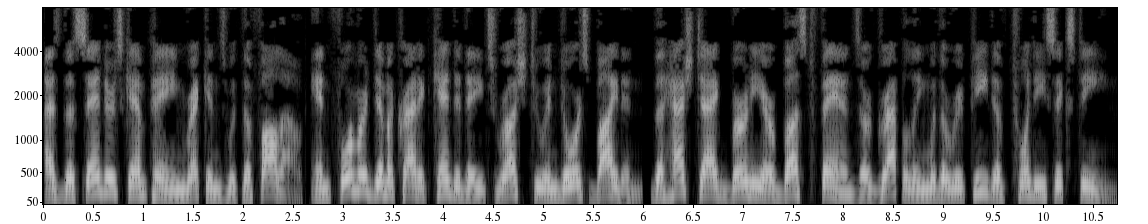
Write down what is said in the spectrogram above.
As the Sanders campaign reckons with the fallout, and former Democratic candidates rush to endorse Biden, the hashtag Bernie or Bust fans are grappling with a repeat of 2016.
